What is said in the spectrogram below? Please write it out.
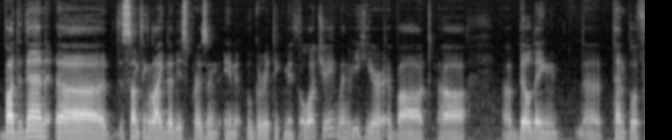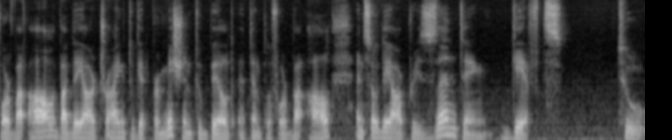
But then uh, something like that is present in Ugaritic mythology when we hear about uh, uh, building a temple for Baal, but they are trying to get permission to build a temple for Baal, and so they are presenting gifts to.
